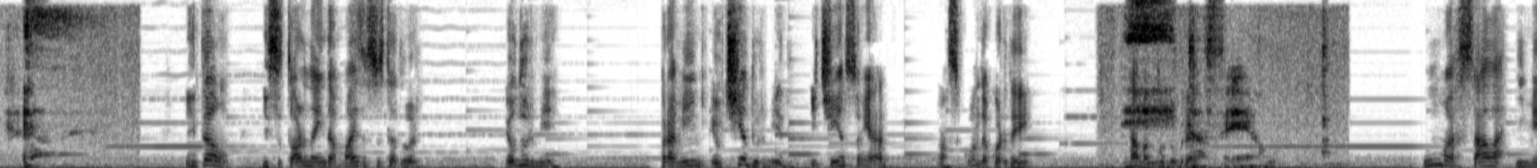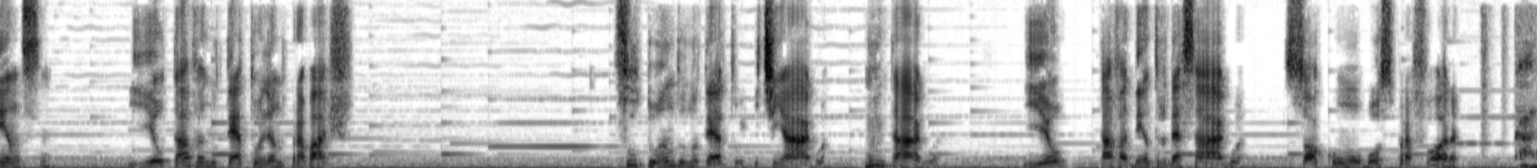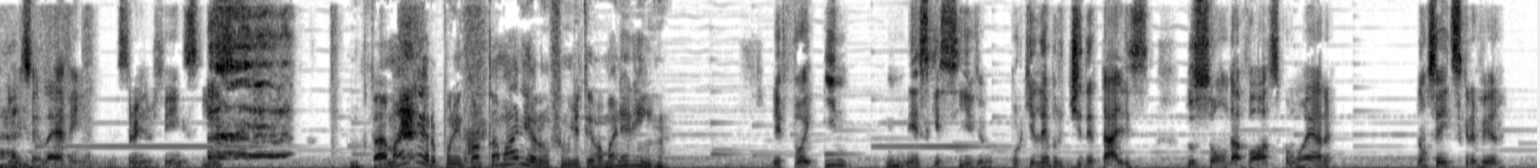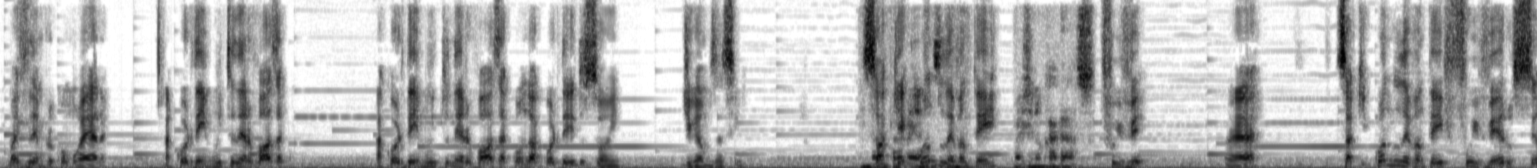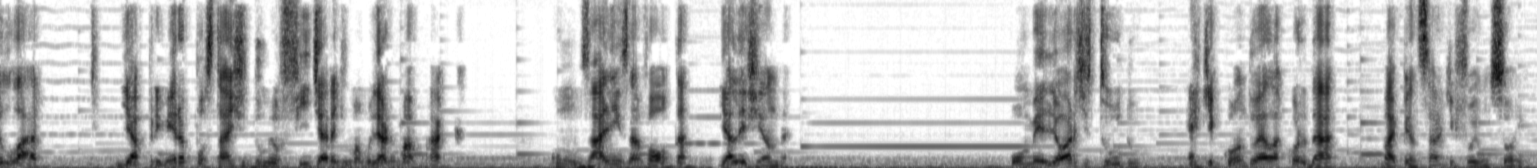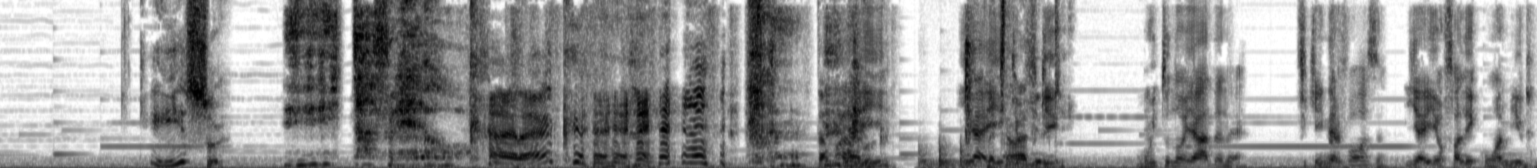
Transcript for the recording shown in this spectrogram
Então, isso torna ainda mais assustador. Eu dormi. Pra mim, eu tinha dormido e tinha sonhado, mas quando acordei, Tava tudo branco. ferro. uma sala imensa e eu tava no teto olhando pra baixo. Flutuando no teto e tinha água, muita água. E eu tava dentro dessa água, só com o rosto pra fora. Caralho. Isso, Eleven? Stranger Things? Isso. Tá maneiro, por enquanto tá maneiro. Um filme de terror maneirinho. E foi in- inesquecível, porque lembro de detalhes do som da voz como era. Não sei descrever, mas lembro como era. Acordei muito nervosa. Acordei muito nervosa quando acordei do sonho, digamos assim. Não, Só que menos, quando né? levantei, Imagina o cagaço. fui ver. É. Só que quando levantei, fui ver o celular. E a primeira postagem do meu feed era de uma mulher numa maca, com uns aliens na volta e a legenda. O melhor de tudo é que quando ela acordar, vai pensar que foi um sonho. Que isso? Eita ferro. Caraca! tá E aí, maluco? e aí que eu fiquei aqui. Muito noiada, né? Fiquei nervosa. E aí eu falei com um amigo.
